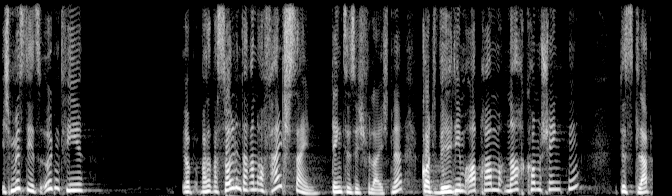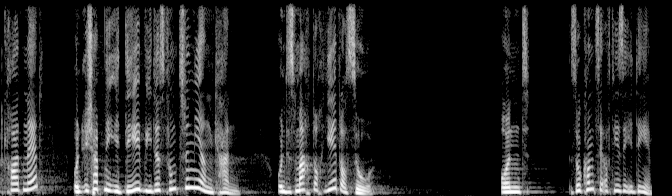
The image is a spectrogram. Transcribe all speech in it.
ich müsste jetzt irgendwie ja, was soll denn daran auch falsch sein, denkt sie sich vielleicht. Ne? Gott will dem Abraham Nachkommen schenken, das klappt gerade nicht und ich habe eine Idee, wie das funktionieren kann. Und das macht doch jeder so. Und so kommt sie auf diese Idee.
